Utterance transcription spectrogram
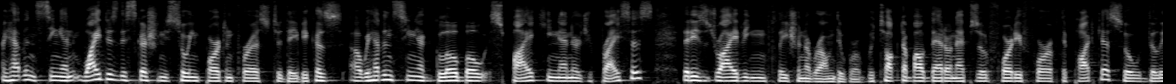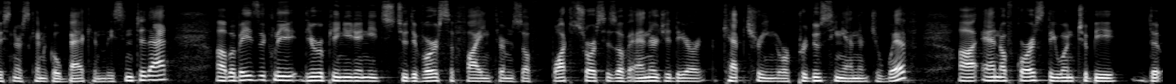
we haven't seen and why this discussion is so important for us today because uh, we haven't seen a global spike in energy prices that is driving inflation around the world. We talked about that on episode 44 of the podcast so the listeners can go back and listen to that. Uh, but basically the european union needs to diversify in terms of what sources of energy they are capturing or producing energy with uh, and of course they want to be the,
